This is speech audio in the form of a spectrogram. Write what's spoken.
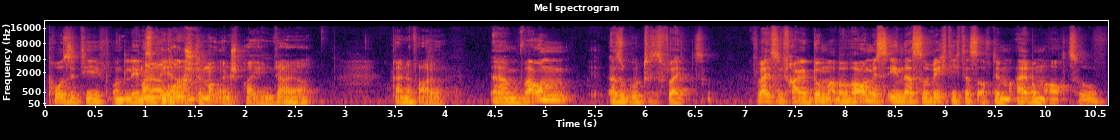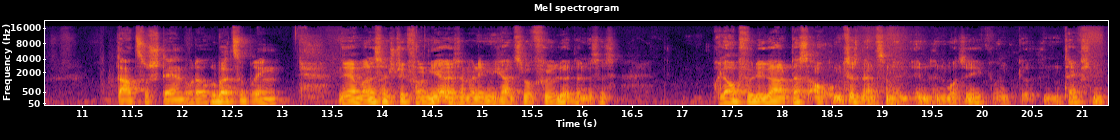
positiv und lebenswert. Meiner Grundstimmung entsprechend, ja, ja. Keine Frage. Ähm, warum, also gut, das ist vielleicht, vielleicht ist die Frage dumm, aber warum ist Ihnen das so wichtig, das auf dem Album auch zu darzustellen oder rüberzubringen? Naja, weil es ein Stück von mir ist und wenn ich mich halt so fühle, dann ist es glaubwürdiger, das auch umzusetzen in, in, in Musik und in Texten.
